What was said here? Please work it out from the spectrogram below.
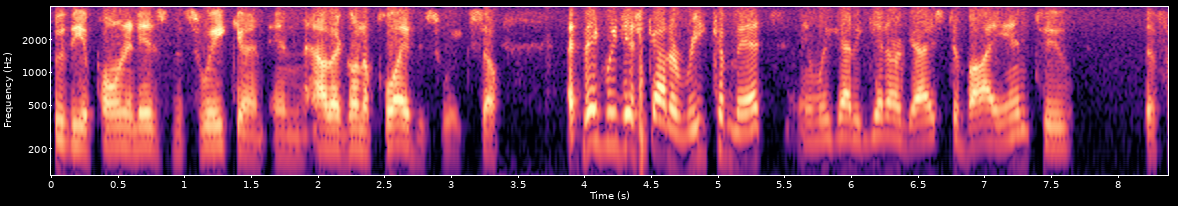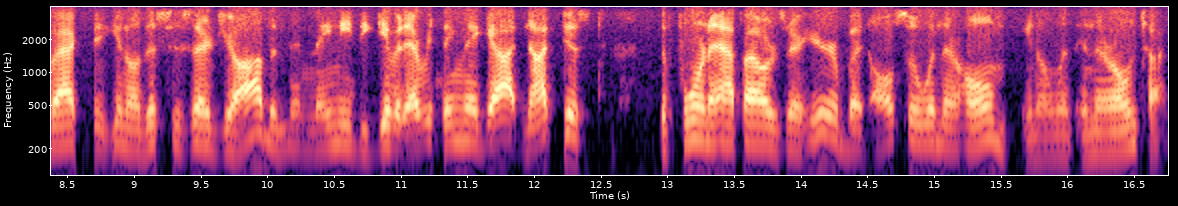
who the opponent is this week and, and how they're going to play this week. So I think we just got to recommit and we got to get our guys to buy into the fact that you know this is their job and then they need to give it everything they got, not just the four and a half hours they're here, but also when they're home, you know, in their own time.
